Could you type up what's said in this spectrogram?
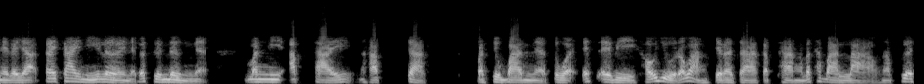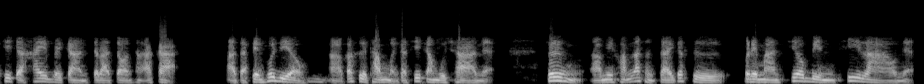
ในระยะใกล้ ๆ นี้เลยเนี่ยก็คือหนึ่งเนี่ยมันมีอัพไซด์นะครับจากปัจจุบันเนี่ยตัว SAB เขาอยู่ระหว่างเจราจากับทางรัฐบาลลาวนะเพื่อที่จะให้บริการจราจรทางอากาศ อาจจะเพียงผู้เดียวอ่าก็คือทำเหมือนกับที่กัมพูชาเนี่ย ซึ่งอ่ามีความน่าสนใจก็คือปริมาณเที่ยวบินที่ลาวเนี่ย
